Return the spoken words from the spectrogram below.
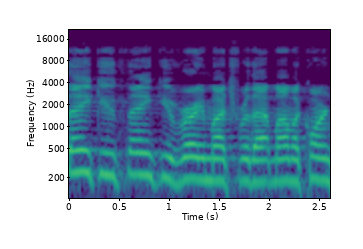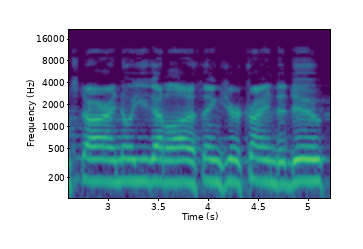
Thank you, thank you very much for that, Mama Cornstar. I know you got a lot of things you're trying to do.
